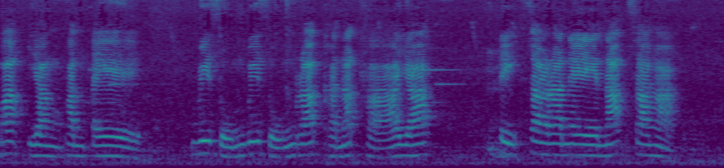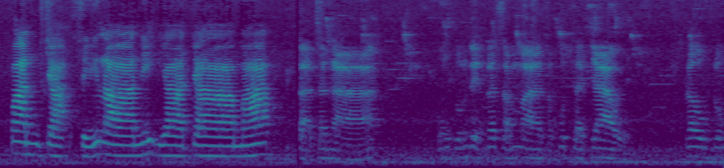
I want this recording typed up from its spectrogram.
มะยังพันเต วิสุงวิสุงรักขนัฏฐายะ ติสารเนนะสหะปัญจศีลานิยาจามะศาสนาองค์สมเด็จพระสัมมาสัมพุทธเจ้า เราทรง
